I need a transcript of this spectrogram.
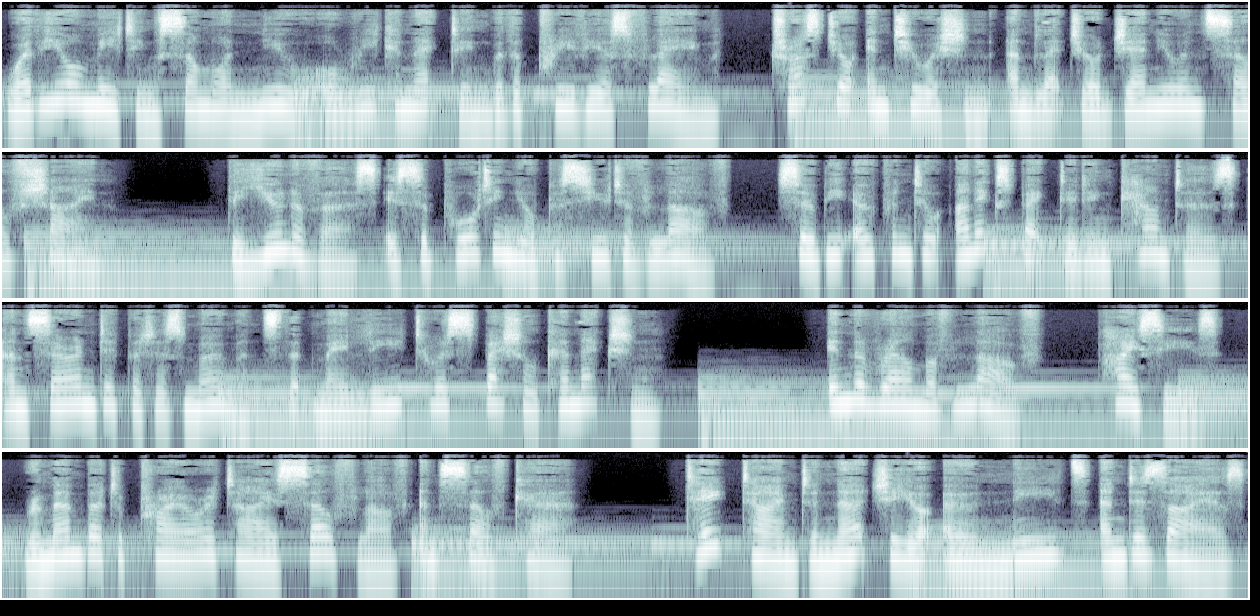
Whether you're meeting someone new or reconnecting with a previous flame, trust your intuition and let your genuine self shine. The universe is supporting your pursuit of love, so be open to unexpected encounters and serendipitous moments that may lead to a special connection. In the realm of love, Pisces, remember to prioritize self love and self care. Take time to nurture your own needs and desires,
